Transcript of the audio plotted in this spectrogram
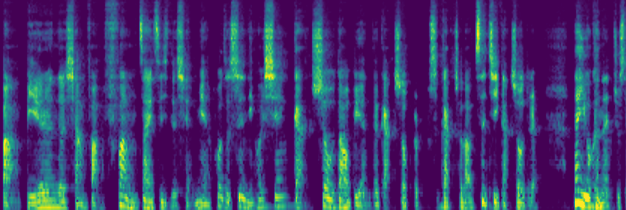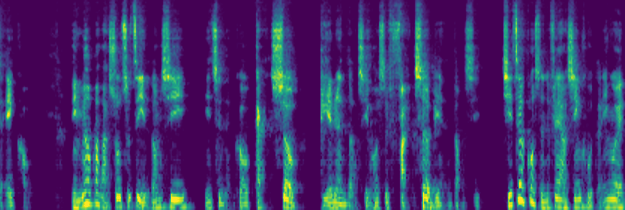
把别人的想法放在自己的前面，或者是你会先感受到别人的感受，而不是感受到自己感受的人，那有可能就是 A 口。你没有办法说出自己的东西，你只能够感受别人的东西，或是反射别人的东西。其实这个过程是非常辛苦的，因为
